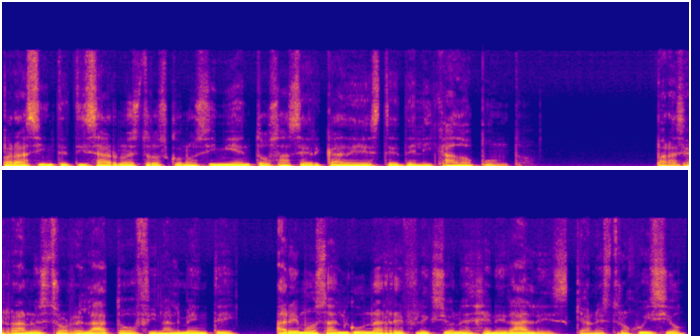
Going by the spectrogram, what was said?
para sintetizar nuestros conocimientos acerca de este delicado punto. Para cerrar nuestro relato, finalmente, haremos algunas reflexiones generales que a nuestro juicio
